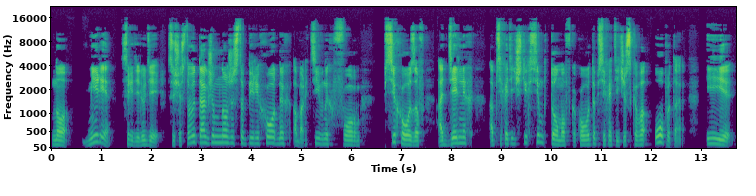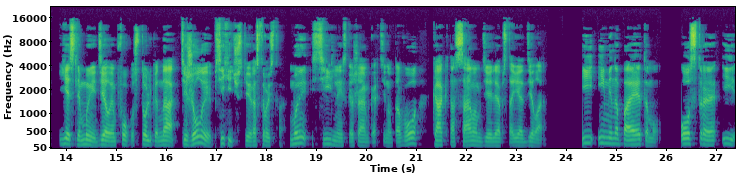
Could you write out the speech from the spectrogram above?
но в мире среди людей существует также множество переходных, абортивных форм, психозов, отдельных а, психотических симптомов какого-то психотического опыта. И если мы делаем фокус только на тяжелые психические расстройства, мы сильно искажаем картину того, как на самом деле обстоят дела. И именно поэтому острое и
